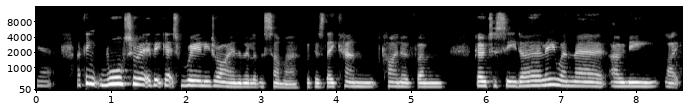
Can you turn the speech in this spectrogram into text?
Yeah, I think water it if it gets really dry in the middle of the summer because they can kind of um, go to seed early when they're only like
